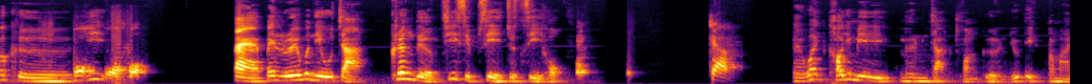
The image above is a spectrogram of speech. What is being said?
ก็คือแต่เป็น revenue จากเครื่องดื่มที่ 14.46ครับแปลว่าเขาจะมีเงินจากฝั่งอื่นอยู่อีกประมาณ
